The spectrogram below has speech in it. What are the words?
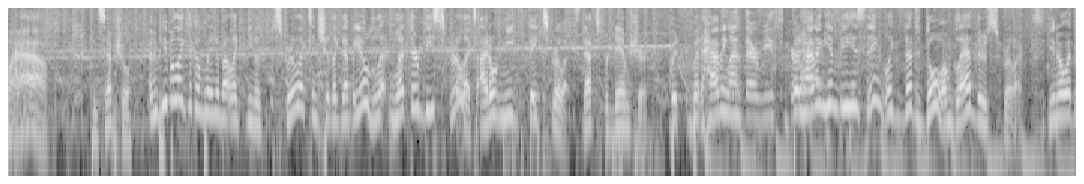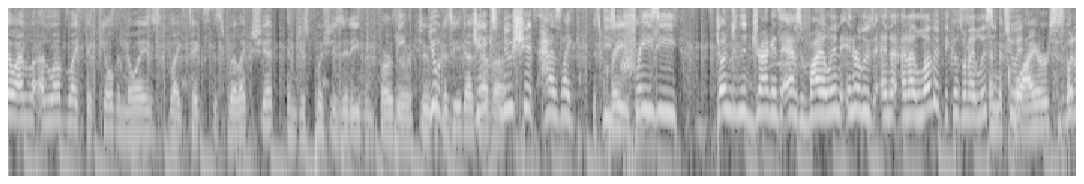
Wow. Conceptual. I mean, people like to complain about like you know Skrillex and shit like that, but yo, let, let there be Skrillex. I don't need fake Skrillex. That's for damn sure. But but having Let there be Skrillex. but having him be his thing, like that's dope. I'm glad there's Skrillex. You know what though? I, lo- I love like that Kill the Noise like takes the Skrillex shit and just pushes it even further too yo, because he does Jake's have a, new shit has like It's these crazy. crazy Dungeons and Dragons ass violin interludes, and and I love it because when I listen to choir it, when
